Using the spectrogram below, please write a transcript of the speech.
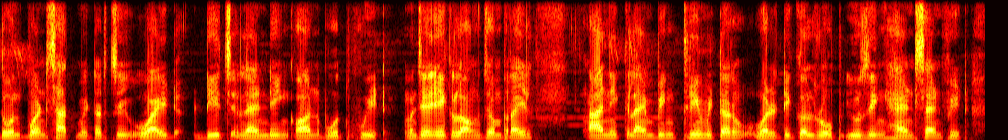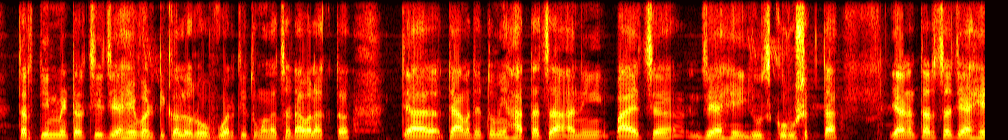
दोन पॉईंट सात मीटरची wide ditch landing on both feet म्हणजे एक लाँग जम्प राहील आणि climbing three metre vertical rope using hands and feet. तर तीन मीटरची जी आहे व्हर्टिकल रोपवरती तुम्हाला चढावं लागतं. त्या त्यामध्ये तुम्ही हाताचा आणि पायाचं जे आहे यूज करू शकता. यानंतरचं जे आहे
